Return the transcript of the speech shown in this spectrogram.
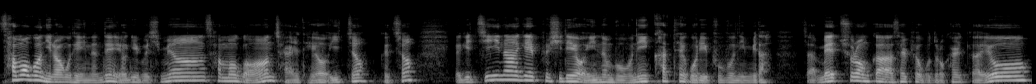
3억 원이라고 되어 있는데 여기 보시면 3억 원 잘 되어 있죠. 그렇죠? 여기 진하게 표시되어 있는 부분이 카테고리 부분입니다. 자, 매출원가 살펴보도록 할까요?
